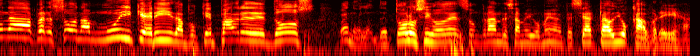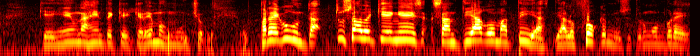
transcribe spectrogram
una persona muy querida porque es padre de dos, bueno, de todos los hijos de él son grandes amigos míos, en especial Claudio Cabreja, quien es una gente que queremos mucho. Pregunta, ¿tú sabes quién es Santiago Matías de Alofoque Music? Tú eres un hombre.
